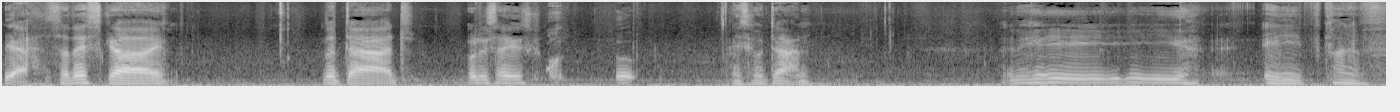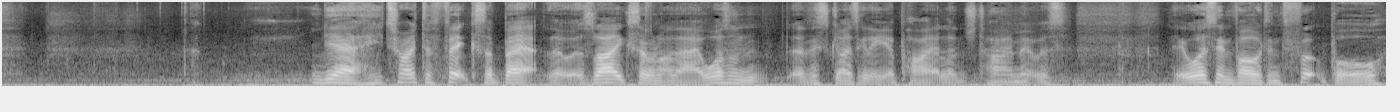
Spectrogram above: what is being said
yeah, so this guy, the dad, what did he say? He's, he's called Dan. And he he kind of yeah, he tried to fix a bet that was like something like that. It wasn't uh, this guy's going to eat a pie at lunchtime. It was it was involved in football.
